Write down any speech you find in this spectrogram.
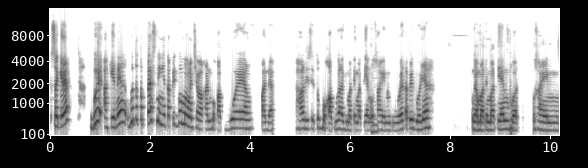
Terus akhirnya gue akhirnya gue tetap tes nih tapi gue mengecewakan bokap gue yang pada hal di situ bokap gue lagi mati-matian hmm. usahain gue tapi gue nya nggak mati-matian buat usahain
